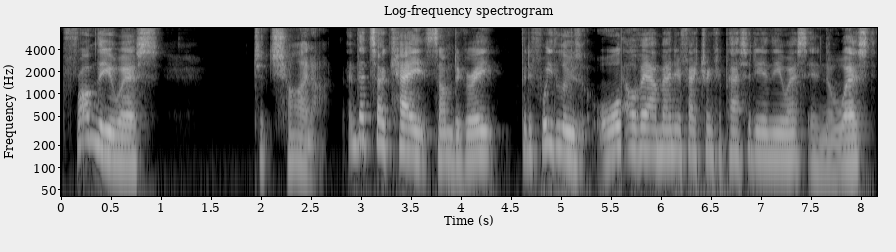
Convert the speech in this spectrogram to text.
from the US to China. And that's okay at some degree, but if we lose all of our manufacturing capacity in the US and in the West,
